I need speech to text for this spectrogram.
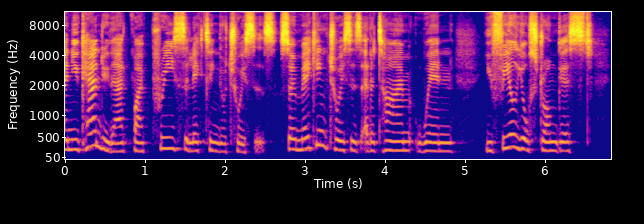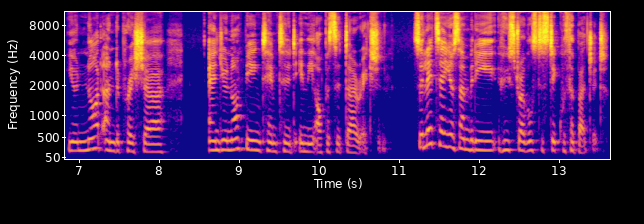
And you can do that by pre selecting your choices. So, making choices at a time when you feel you're strongest, you're not under pressure, and you're not being tempted in the opposite direction. So, let's say you're somebody who struggles to stick with a budget.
